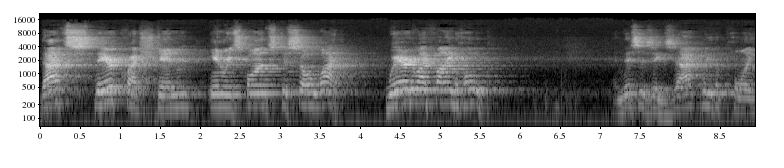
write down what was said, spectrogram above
That's their question in response to so what? Where do I find hope? And this is exactly the point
